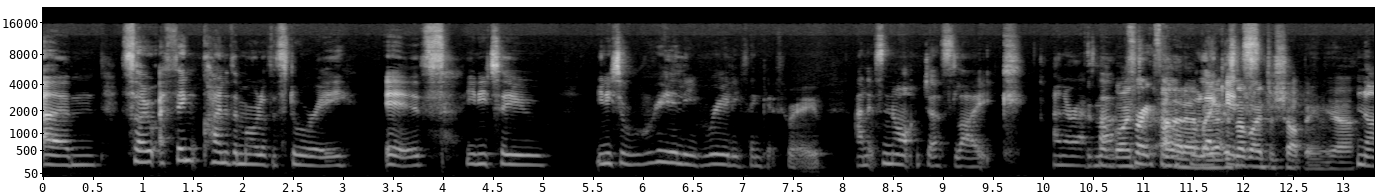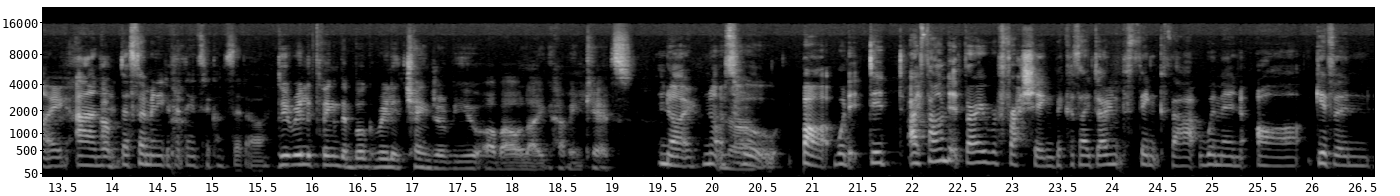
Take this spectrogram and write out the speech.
Um, so I think kind of the moral of the story is you need to you need to really, really think it through, and it's not just like an it's going for example, Alareba, like yeah, it's, not going to shopping yeah no, and Um, there's so many different things to consider. do you really think the book really changed your view about like having kids No, not at all. But what it did, I found it very refreshing because I don't think that women are given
